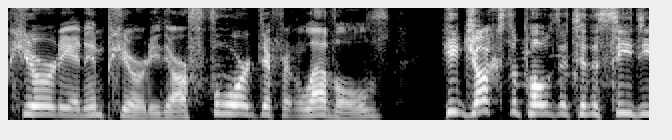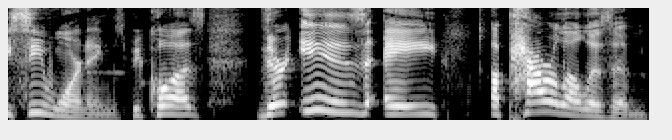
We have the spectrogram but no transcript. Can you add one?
purity and impurity. There are four different levels. He juxtaposed it to the CDC warnings because there is a a parallelism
